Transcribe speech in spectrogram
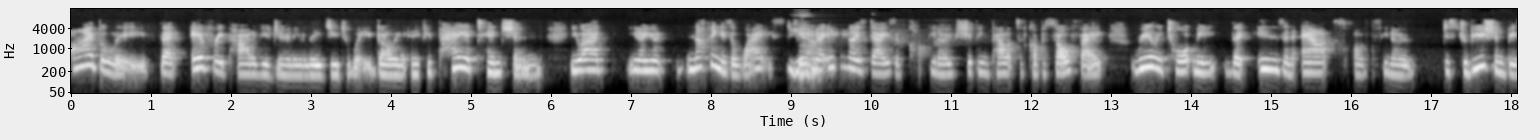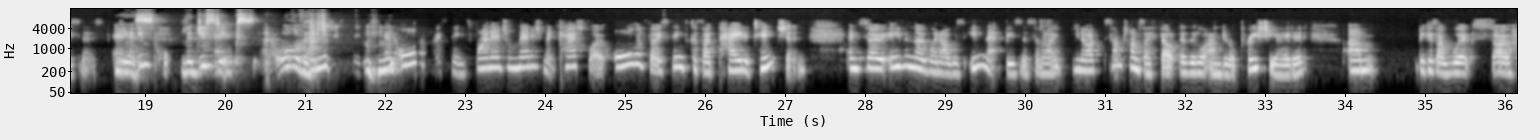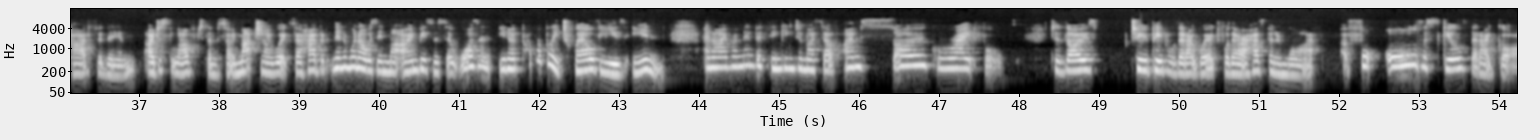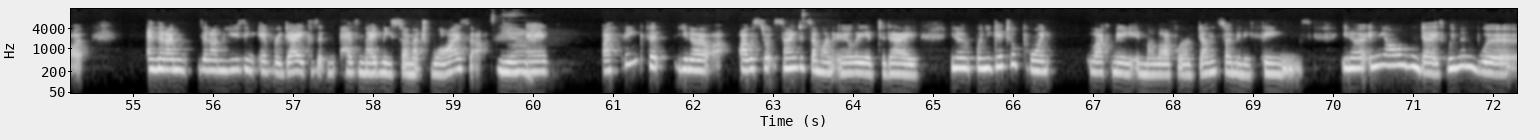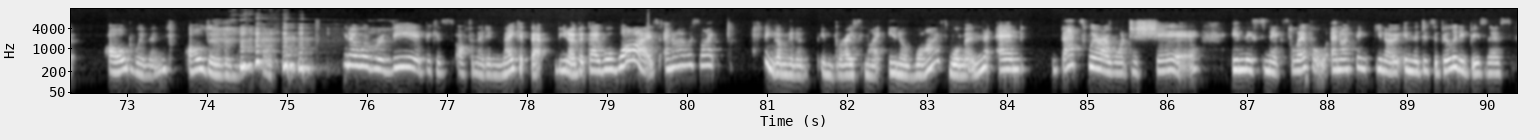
I believe that every part of your journey leads you to where you're going, and if you pay attention, you are you know, you're nothing is a waste. Yeah. You know, even those days of you know shipping pallets of copper sulfate really taught me the ins and outs of you know distribution business and yes. import logistics and, and, all of that. And, mm-hmm. and all of those things, financial management, cash flow, all of those things because I paid attention. And so even though when I was in that business and I, you know, sometimes I felt a little underappreciated, um, because I worked so hard for them. I just loved them so much and I worked so hard. But then when I was in my own business, it wasn't, you know, probably 12 years in. And I remember thinking to myself, I'm so grateful to those two people that I worked for, they were a husband and wife, for all the skills that I got and that I'm that I'm using every day because it has made me so much wiser. Yeah. And I think that, you know, I was saying to someone earlier today, you know, when you get to a point like me in my life where I've done so many things, you know, in the olden days, women were old women, older women, you know, were revered because often they didn't make it that, you know, but they were wise. And I was like, I think I'm going to embrace my inner wise woman. And that's where I want to share in this next level. And I think, you know, in the disability business,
